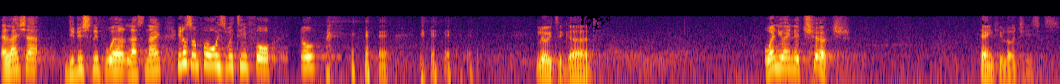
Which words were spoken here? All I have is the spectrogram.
Elisha, did you sleep well last night? You know, some people always waiting for, you know. Glory to God. When you're in a church, thank you, Lord Jesus.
